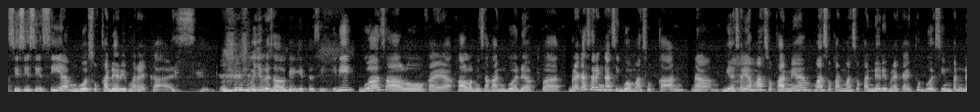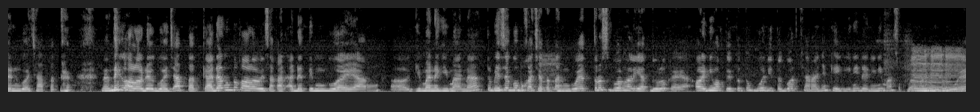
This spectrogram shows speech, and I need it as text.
sisi-sisi uh, yang gue suka dari mereka gue juga selalu kayak gitu sih. Jadi gue selalu kayak kalau misalkan gue dapet mereka sering ngasih gue masukan. Nah biasanya hmm. masukannya masukan masukan dari mereka itu gue simpen dan gue catat nanti kalau udah gue catat kadang tuh kalau misalkan ada tim gue yang uh, eh, gimana gimana tuh biasanya gue buka catatan gue terus gue ngeliat dulu kayak oh ini waktu itu tuh gue ditegur caranya kayak gini dan ini masuk banget hmm. ke gue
